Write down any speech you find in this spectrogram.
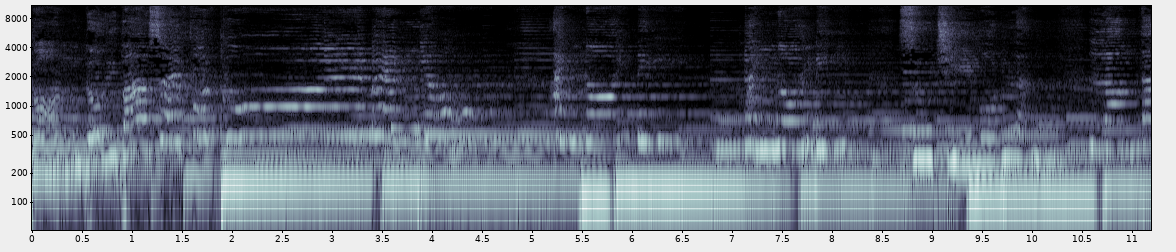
còn đôi ba giây phút cuối bên nhau. Anh nói đi, anh nói đi, dù chỉ một lần, làm ta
